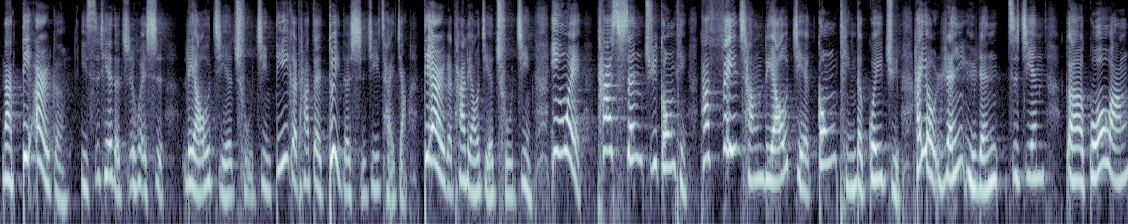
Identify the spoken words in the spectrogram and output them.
那第二个，以斯帖的智慧是了解处境。第一个，他在对的时机才讲；第二个，他了解处境，因为他身居宫廷，他非常了解宫廷的规矩，还有人与人之间。呃，国王、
